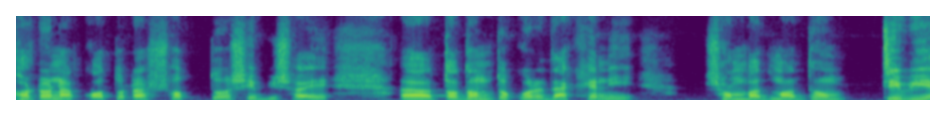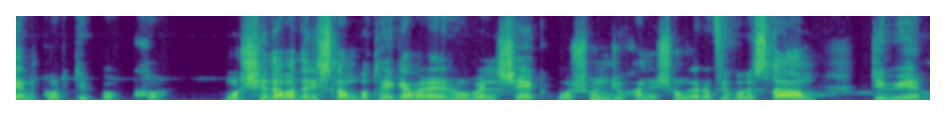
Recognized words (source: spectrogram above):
ঘটনা কতটা সত্য সে বিষয়ে তদন্ত করে দেখেনি সংবাদ মাধ্যম টিভিএন কর্তৃপক্ষ। মুর্শিদাবাদের ইসলামপুর থেকে ক্যামেরায় রুবেল শেখ ও সঞ্জু খানের সঙ্গে রফিকুল ইসলাম, টিভিএন।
